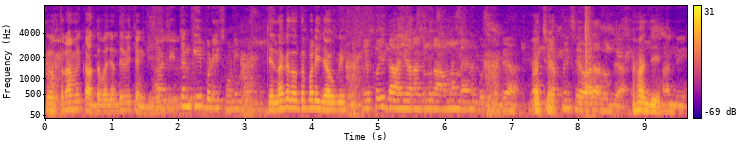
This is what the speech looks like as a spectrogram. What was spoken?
ਤੇ ਉਤਰਾ ਵੀ ਕੱਦ ਵਜਨ ਦੀ ਵੀ ਚੰਗੀ ਹੈ। ਹਾਂਜੀ ਚੰਗੀ ਬੜੀ ਸੋਹਣੀ ਬਣੀ ਕਿੰਨਾ ਕੁ ਦੁੱਧ ਭਰੀ ਜਾਊਗੀ? ਦੇਖੋ ਜੀ 10 11 ਕਿਲੋ ਆਰਾਮ ਨਾਲ ਮੈਂ ਨੇ ਦੁੱਧ ਕੱਢਿਆ। ਬਾਕੀ ਅੱਛਾ। ਆਪਣੀ ਸੇਵਾ ਦਾ ਦੁੱਧ ਆ। ਹਾਂਜੀ। ਹਾਂਜੀ।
